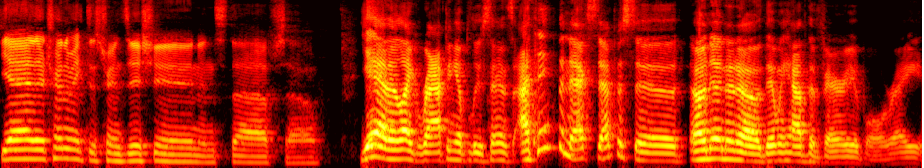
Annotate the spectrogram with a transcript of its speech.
Yeah, they're trying to make this transition and stuff. So Yeah, they're like wrapping up loose ends. I think the next episode. Oh no, no, no. Then we have the variable, right?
